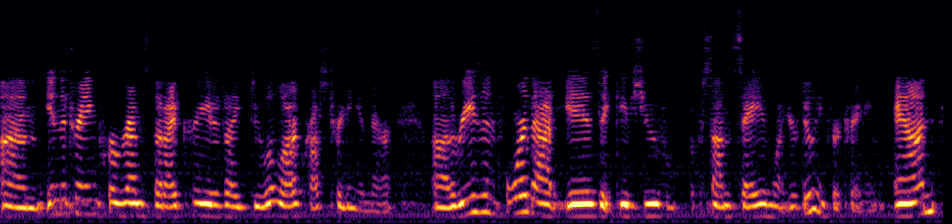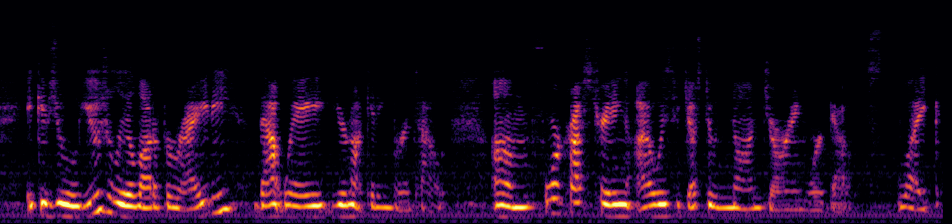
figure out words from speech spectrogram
Um, in the training programs that I've created, I do a lot of cross training in there. Uh, the reason for that is it gives you some say in what you're doing for training, and it gives you usually a lot of variety. That way, you're not getting burnt out. Um, for cross training, I always suggest doing non-jarring workouts like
